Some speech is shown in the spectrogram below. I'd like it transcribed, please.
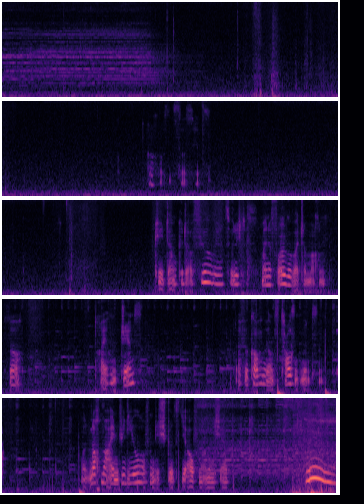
Okay, danke dafür. Jetzt will ich meine Folge weitermachen. So. 300 Gems. Dafür kaufen wir uns 1000 Münzen. Und nochmal ein Video. Hoffentlich stürzt die Aufnahme nicht ab. Hm.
